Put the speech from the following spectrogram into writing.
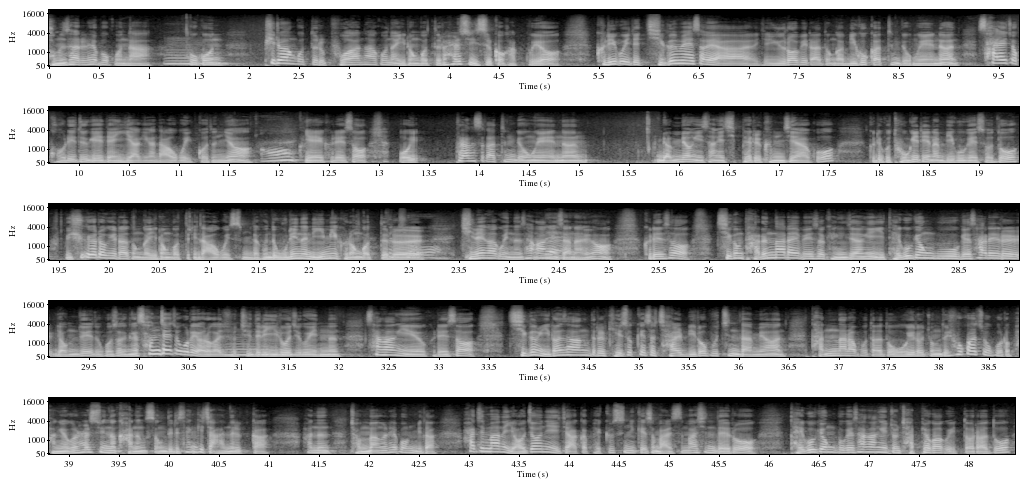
검사를 해보거나 혹은 필요한 것들을 보완하거나 이런 것들을 할 수 있을 것 같고요. 그리고 이제 지금에서야 이제 유럽이라든가 미국 같은 경우에는 사회적 거리두기에 대한 이야기가 나오고 있거든요. 어, 예, 그래서 뭐 프랑스 같은 경우에는 몇 명 이상의 집회를 금지하고 그리고 독일이나 미국에서도 휴교령이라든가 이런 것들이 나오고 있습니다. 근데 우리는 이미 그런 것들을 그쵸. 진행하고 있는 상황이잖아요. 그래서 지금 다른 나라에 비해서 굉장히 이 대구 경북의 사례를 염두에 두고서 선제적으로 여러 가지 조치들이 이루어지고 있는 상황이에요. 그래서 지금 이런 상황들을 계속해서 잘 밀어붙인다면 다른 나라보다도 오히려 좀 더 효과적으로 방역을 할 수 있는 가능성들이 생기지 않을까 하는 전망을 해봅니다. 하지만 여전히 이제 아까 백 교수님께서 말씀하신 대로 대구 경북의 상황이 좀 잡혀가고 있더라도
